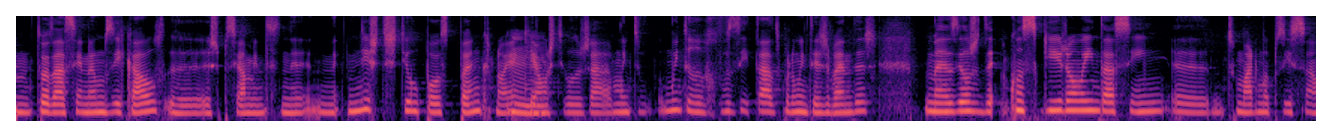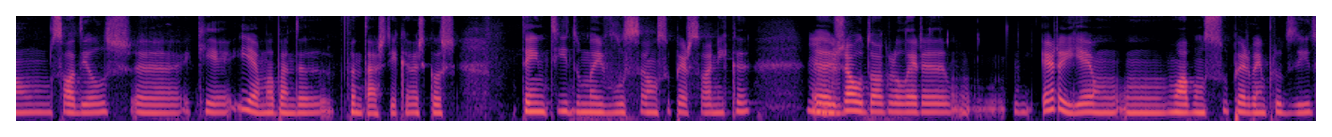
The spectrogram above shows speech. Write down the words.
um, toda a cena musical, eh, especialmente ne- ne- neste estilo post-punk, não é? Que é um estilo já muito, muito revisitado por muitas bandas, mas eles conseguiram ainda assim eh, tomar uma posição só deles, eh, que é, e é uma banda fantástica. Acho que eles têm tido uma evolução supersónica. Uh, já o Dogrel era, era e é um, um- um álbum super bem produzido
